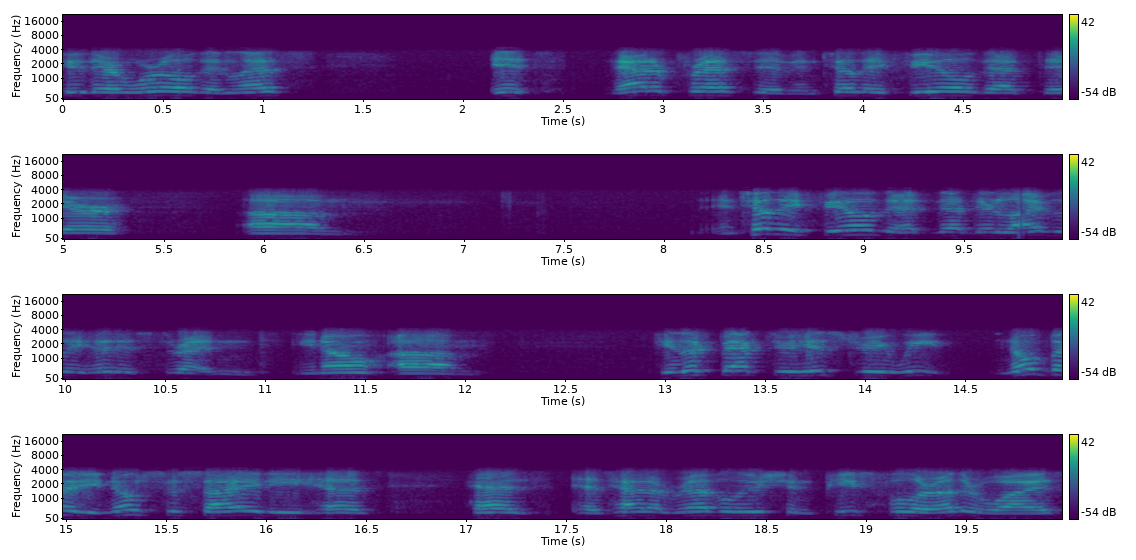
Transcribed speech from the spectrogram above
to their world unless it's that oppressive until they feel that they're um, until they feel that that their livelihood is threatened. You know, um, if you look back through history, we nobody, no society has has has had a revolution, peaceful or otherwise,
